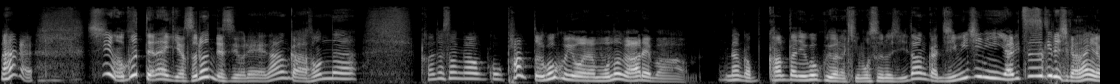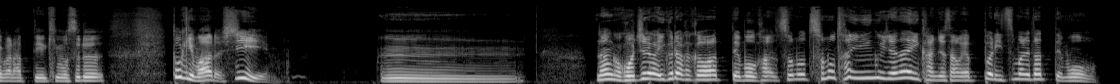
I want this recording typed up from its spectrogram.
なんか、芯を食ってない気がするんですよね。なんかそんな、患者さんがこうパッと動くようなものがあれば、なんか簡単に動くような気もするし、なんか地道にやり続けるしかないのかなっていう気もする時もあるし、うーん、なんかこちらがいくら関わっても、その、そのタイミングじゃない患者さんはやっぱりいつまで経っても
